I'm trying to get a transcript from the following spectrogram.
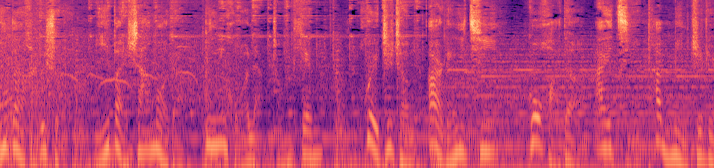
一半海水，一半沙漠的冰火两重天，汇之成2017郭华的埃及探秘之旅。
